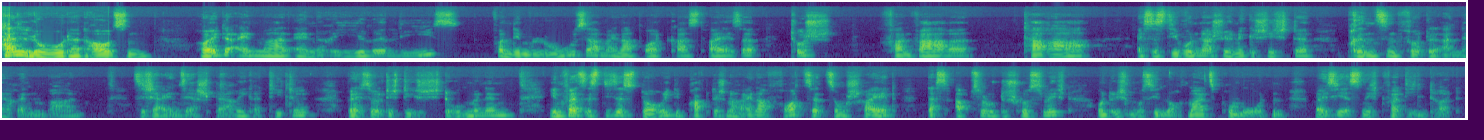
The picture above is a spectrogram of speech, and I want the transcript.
Hallo da draußen. Heute einmal ein Re-Release von dem Loser meiner Podcast-Reise. Tusch, Fanfare, Tara. Es ist die wunderschöne Geschichte Prinzenviertel an der Rennbahn. Sicher ein sehr sperriger Titel. Vielleicht sollte ich die Geschichte umbenennen. Jedenfalls ist diese Story, die praktisch nach einer Fortsetzung schreit, das absolute Schlusslicht und ich muss sie nochmals promoten, weil sie es nicht verdient hat.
